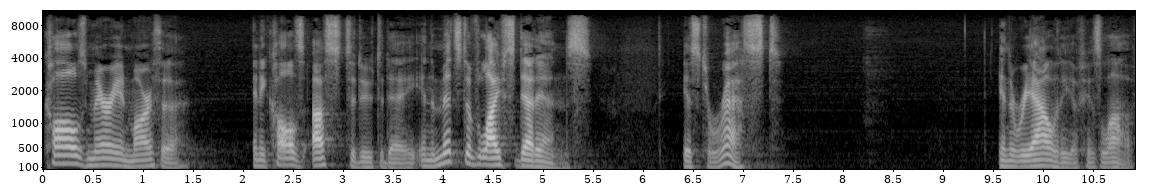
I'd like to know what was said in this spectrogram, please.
calls Mary and Martha, and he calls us to do today, in the midst of life's dead ends, is to rest in the reality of his love.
